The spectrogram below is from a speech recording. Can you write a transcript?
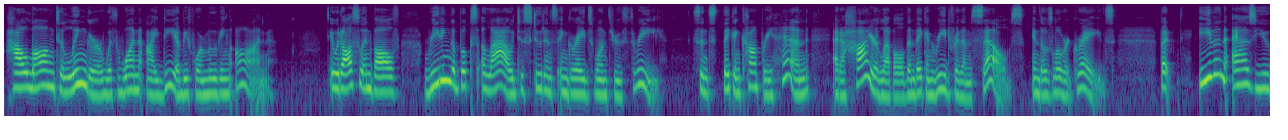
how long to linger with one idea before moving on. It would also involve reading the books aloud to students in grades 1 through 3, since they can comprehend at a higher level than they can read for themselves in those lower grades. But even as you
